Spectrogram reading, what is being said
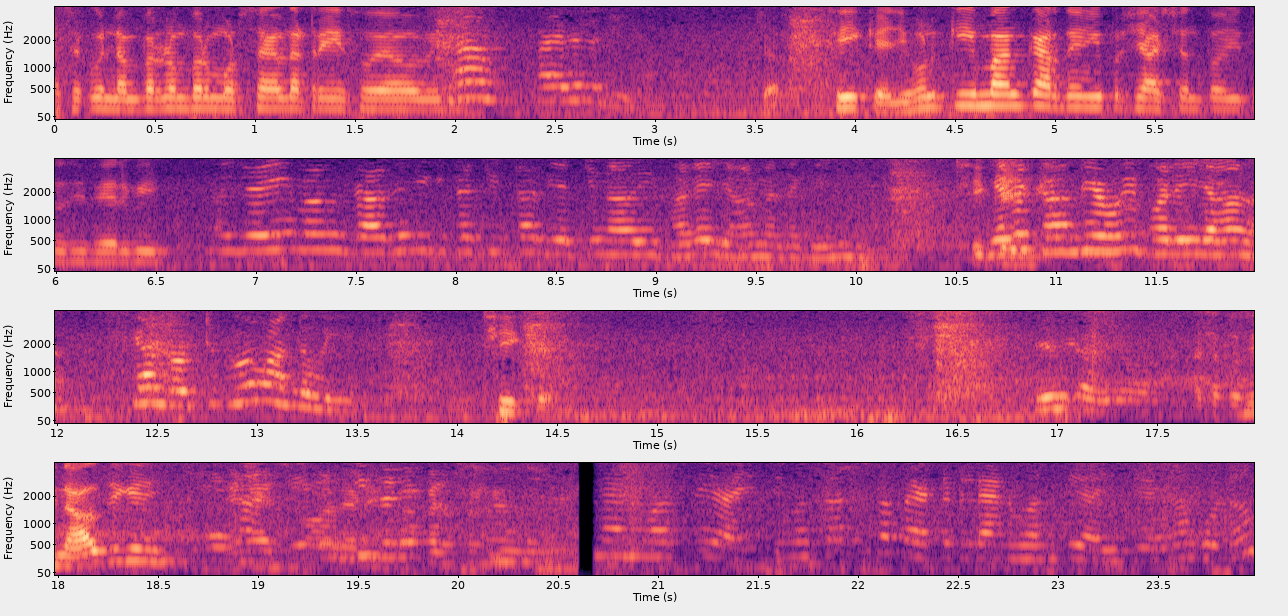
ਅੱਛਾ ਕੋਈ ਨੰਬਰ ਨੰਬਰ ਮੋਟਰਸਾਈਕਲ ਦਾ ਟਰੇਸ ਹੋਇਆ ਹੋਵੇ ਜੀ? ਨਾ ਪੈਦਲ ਜੀ। ਚਲੋ ਠੀਕ ਹੈ ਜੀ। ਹੁਣ ਕੀ ਮੰਗ ਕਰਦੇ ਹੋ ਜੀ ਪ੍ਰਸ਼ਾਸਨ ਤੋਂ ਜੀ ਤੁਸੀਂ ਫੇਰ ਵੀ? ਅਜਿਹੀ ਮੰਗ ਕਰਦੇ ਨਹੀਂ ਕਿਤੇ ਚਿੱਟਾ ਵੇਚਣ ਵਾਲੀ ਫੜੇ ਜਾਣ ਮੈਂ ਤਾਂ ਕਹਿੰਦੀ ਠੀਕ ਹੈ ਜਿਹੜੇ ਜੀ। ਖਾਂਦੇ ਉਹ ਵੀ ਫੜੇ ਜਾਣ ਕਿਆ ਲੁੱਟ ਖੋਹ ਬੰਦ ਹੋਈ ਠੀਕ ਹੈ। ਇਹ ਵੀ ਆ ਗਿਆ ਅੱਛਾ ਤੁਸੀਂ ਨਾਲ ਸੀਗੇ ਜੀ? ਲੈਣ ਵਾਸਤੇ ਆਈ ਸੀ ਮੈਂ ਸਰ ਦਾ ਪੈਕਟ ਲੈਣ ਵਾਸਤੇ ਆਈ ਸੀ ਇਹਨਾਂ ਕੋਲ।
